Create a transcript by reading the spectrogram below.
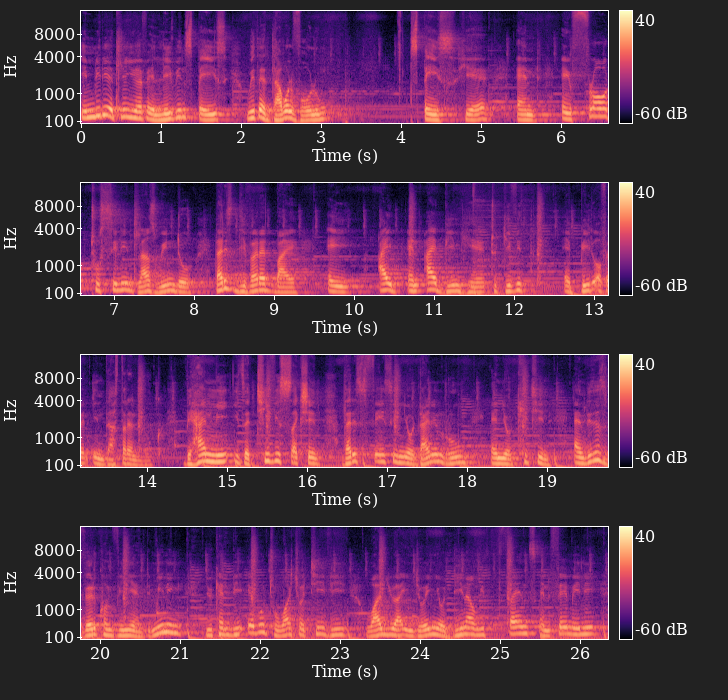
Immediately you have a living space with a double volume space here and a floor to ceiling glass window that is divided by a, an I-beam here to give it a bit of an industrial look. Behind me is a TV section that is facing your dining room and your kitchen. And this is very convenient, meaning you can be able to watch your TV while you are enjoying your dinner with friends and family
